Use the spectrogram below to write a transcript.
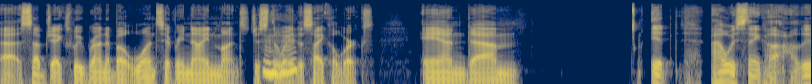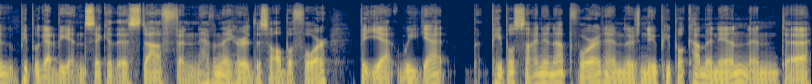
uh, subjects we run about once every nine months, just the way the cycle works. And um, it, I always think, oh, people got to be getting sick of this stuff, and haven't they heard this all before? But yet we get people signing up for it, and there's new people coming in, and uh,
